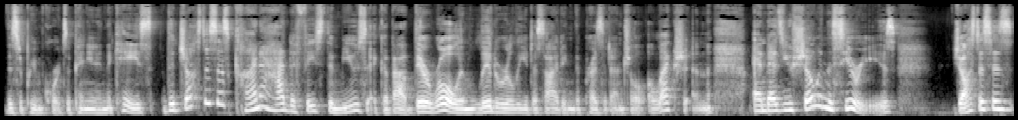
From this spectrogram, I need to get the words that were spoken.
the Supreme Court's opinion in the case, the justices kind of had to face the music about their role in literally deciding the presidential election. And as you show in the series, Justices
